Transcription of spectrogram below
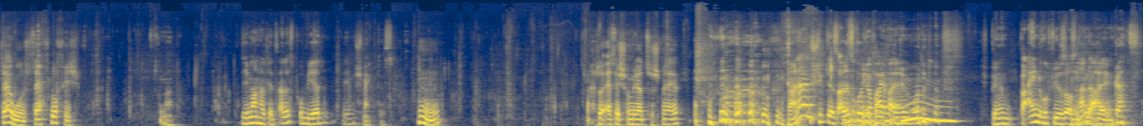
Sehr gut, sehr fluffig. Mann. Simon hat jetzt alles probiert, dem schmeckt es. Also esse ich schon wieder zu schnell. Nein, nein, schieb dir das alles ruhig auf einmal in den Mund. Ich bin beeindruckt, wie du es auseinanderhalten kannst.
